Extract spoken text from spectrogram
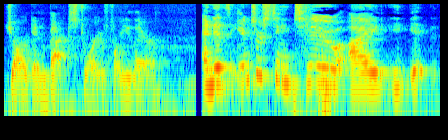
jargon backstory for you there. And it's interesting too. I it,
